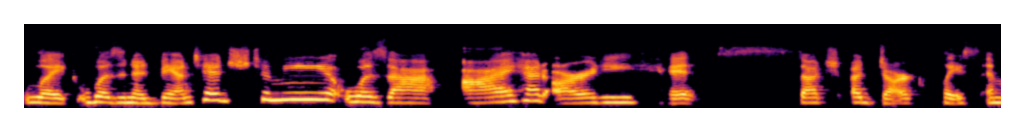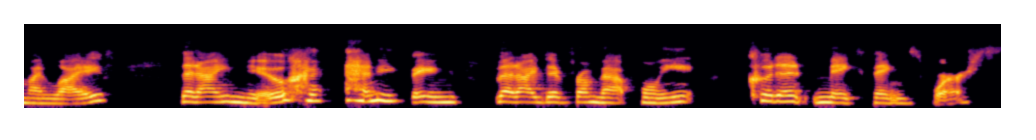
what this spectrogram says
like was an advantage to me was that I had already hit such a dark place in my life that I knew anything that I did from that point couldn't make things worse.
